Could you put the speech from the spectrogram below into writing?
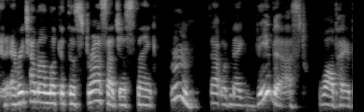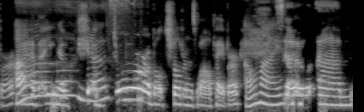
And every time I look at this dress, I just think, mm, that would make the best wallpaper. Oh, I have a you know oh, yes. adorable children's wallpaper. Oh my! So um,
